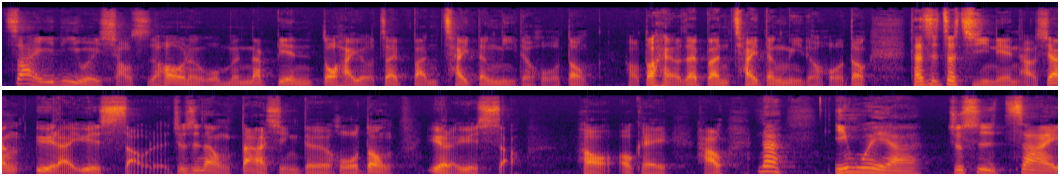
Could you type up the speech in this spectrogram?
在立伟小时候呢，我们那边都还有在办猜灯谜的活动，好，都还有在办猜灯谜的活动。但是这几年好像越来越少了，就是那种大型的活动越来越少。好，OK，好，那因为啊，就是在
